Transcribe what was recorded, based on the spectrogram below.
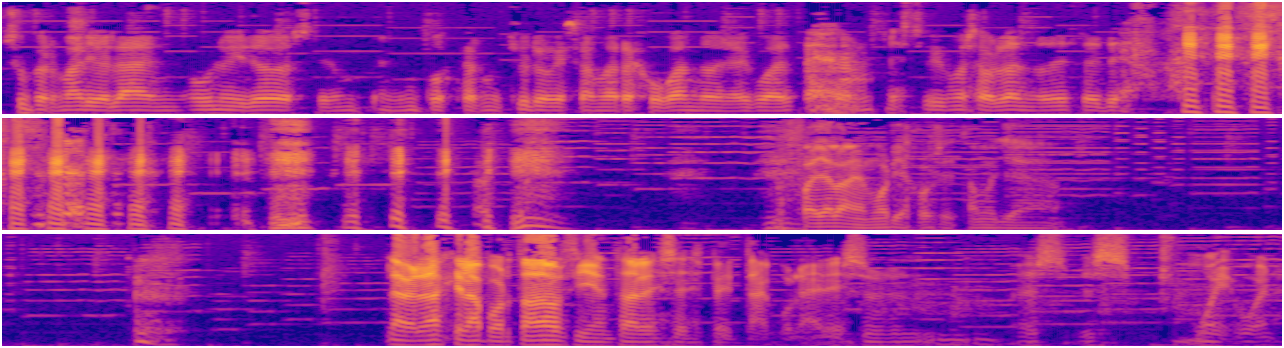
Super Mario Land 1 y 2 en un, en un podcast muy chulo que se llama Rejugando, en el cual estuvimos hablando de este tema. Nos falla la memoria, José, estamos ya... La verdad es que la portada occidental es espectacular, es, un- es, es muy buena.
